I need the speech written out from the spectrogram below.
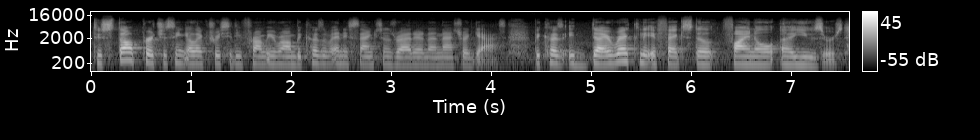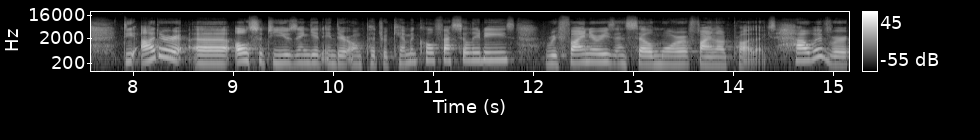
to stop purchasing electricity from Iran because of any sanctions rather than natural gas, because it directly affects the final uh, users. The other, uh, also to using it in their own petrochemical facilities, refineries, and sell more final products. However,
